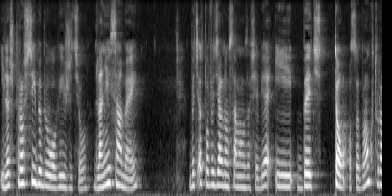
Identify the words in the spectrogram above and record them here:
Ileż prościej by było w jej życiu dla niej samej być odpowiedzialną samą za siebie i być tą osobą, która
